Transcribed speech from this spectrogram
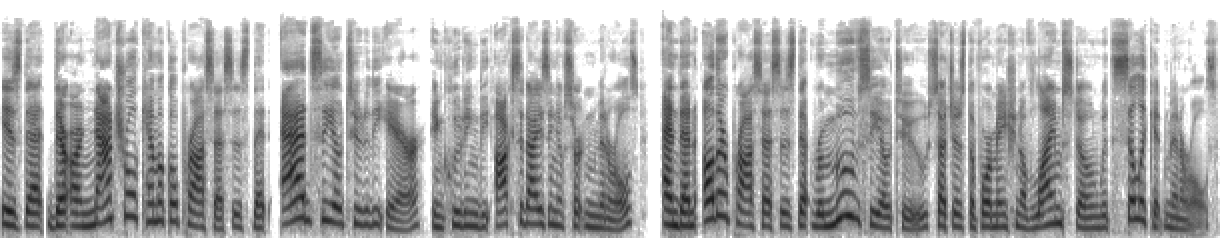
is that there are natural chemical processes that add CO2 to the air, including the oxidizing of certain minerals, and then other processes that remove CO2, such as the formation of limestone with silicate minerals.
